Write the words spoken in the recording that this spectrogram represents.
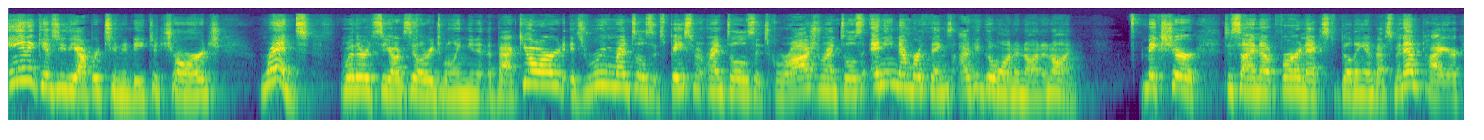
And it gives you the opportunity to charge rent, whether it's the auxiliary dwelling unit in the backyard, it's room rentals, it's basement rentals, it's garage rentals, any number of things. I could go on and on and on. Make sure to sign up for our next Building Investment Empire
